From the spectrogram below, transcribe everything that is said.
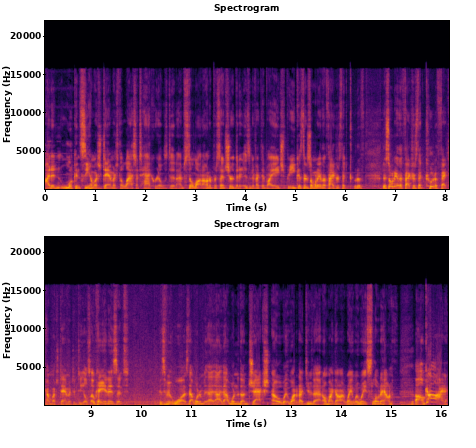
I didn't look and see how much damage the last attack reels did. I'm still not 100% sure that it isn't affected by HP, because there's so many other factors that could have... There's so many other factors that could affect how much damage it deals. Okay, it isn't. Because if it was, that wouldn't that, that wouldn't have done jack Oh, wait, why did I do that? Oh my god, wait, wait, wait, slow down. Oh god!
